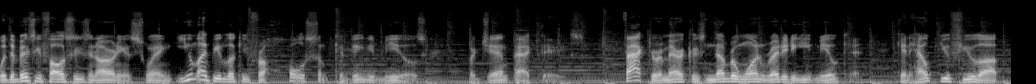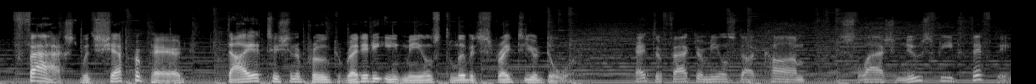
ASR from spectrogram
With the busy fall season already in swing, you might be looking for wholesome, convenient meals for jam-packed days. Factor, America's number one ready-to-eat meal kit can help you fuel up fast with chef prepared, dietitian approved, ready to eat meals delivered straight to your door. Head to factormeals.com slash newsfeed50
